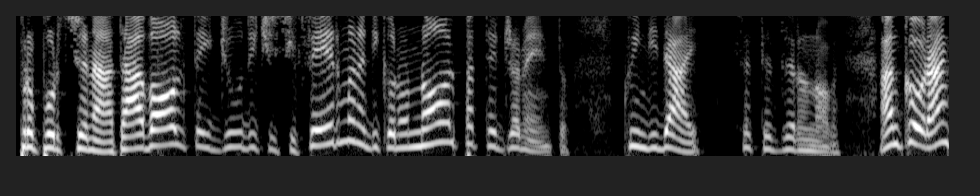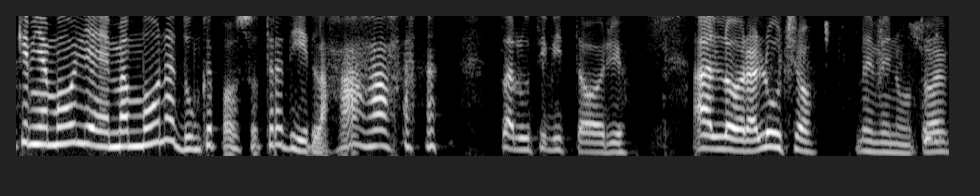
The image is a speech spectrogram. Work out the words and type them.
proporzionata, a volte i giudici si fermano e dicono no al patteggiamento. Quindi dai, 709. Ancora, anche mia moglie è mammona, dunque posso tradirla. Ah, ah, ah. Saluti Vittorio. Allora, Lucio, benvenuto. Eh.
